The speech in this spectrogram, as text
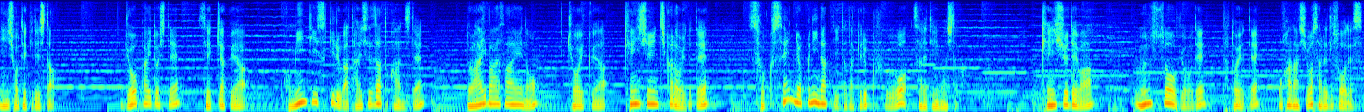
印象的でした。業界として接客やコミュニティスキルが大切だと感じてドライバーさんへの教育や研修に力を入れて即戦力になっていただける工夫をされていました。研修では運送業で例えてお話をされるそうです。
